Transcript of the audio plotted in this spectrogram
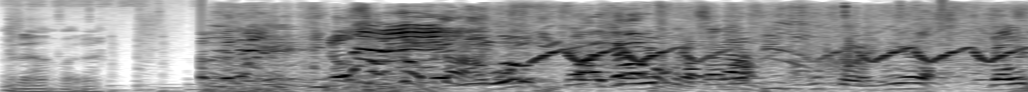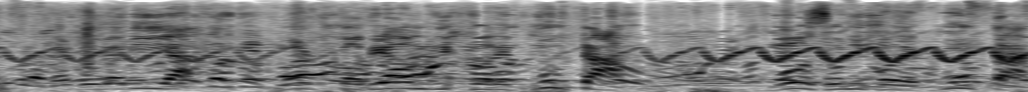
Pará, pará. Y nosotros venimos pagamos puto de mierda, ya voy por la verdulería. Muerto de hambre, hijo de puta. Vos un hijo de puta.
